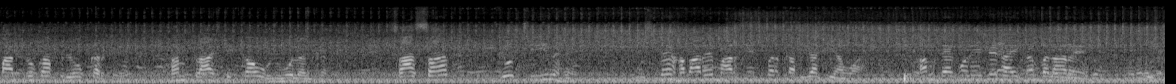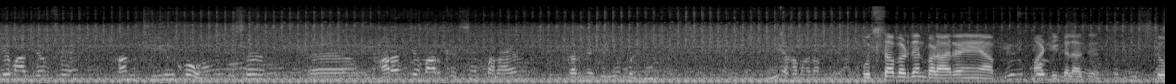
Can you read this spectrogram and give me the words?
पात्रों का प्रयोग करके हम प्लास्टिक का उन्मूलन करें। साथ साथ जो चीन है उसने हमारे मार्केट पर कब्जा किया हुआ है। हम डेकोरेटेड आइटम बना रहे हैं। उसके माध्यम से हम चीन को इस भारत के मार्केट से पलायन करने के लिए मजबूर हैं। ये हमारा प्रयास है। उत्साह वर्धन बढ़ा रहे हैं आप माटी कला से। तो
